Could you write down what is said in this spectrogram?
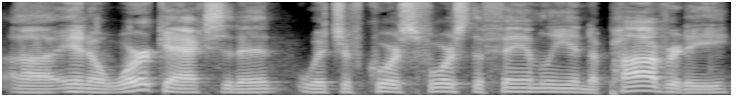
Uh, in a work accident, which of course forced the family into poverty.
